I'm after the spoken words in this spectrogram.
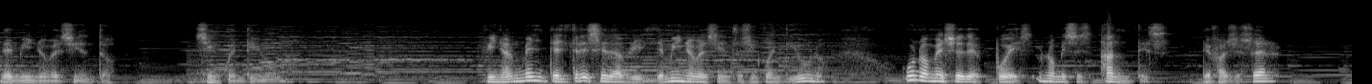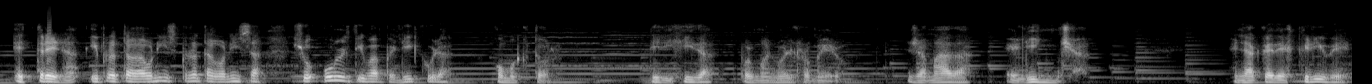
de 1900. 51. Finalmente, el 13 de abril de 1951, unos meses después, unos meses antes de fallecer, estrena y protagoniza, su última película como actor, dirigida por Manuel Romero, llamada El hincha, en la que describe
